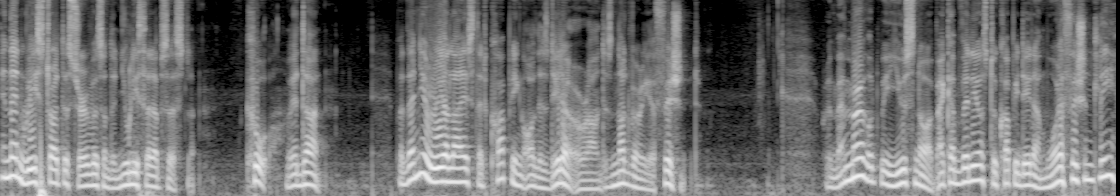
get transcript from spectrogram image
and then restart the service on the newly set up system. Cool, we're done. But then you realize that copying all this data around is not very efficient. Remember what we used in our backup videos to copy data more efficiently,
